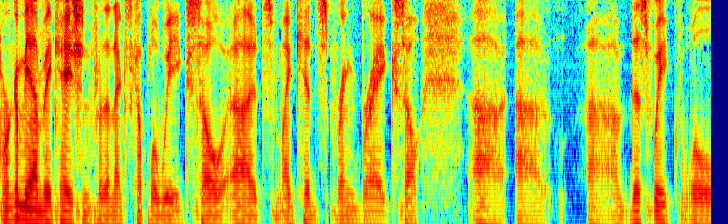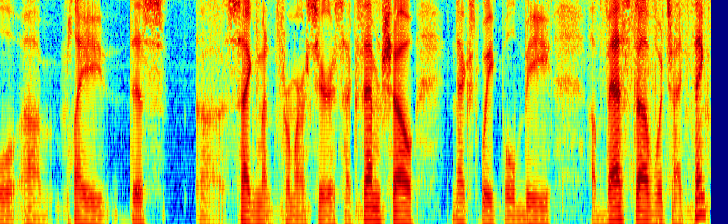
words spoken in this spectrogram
we're going to be on vacation for the next couple of weeks. So uh, it's my kids' spring break. So uh, uh, uh this week we'll play this uh, segment from our Sirius XM show. Next week will be a best of, which I think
